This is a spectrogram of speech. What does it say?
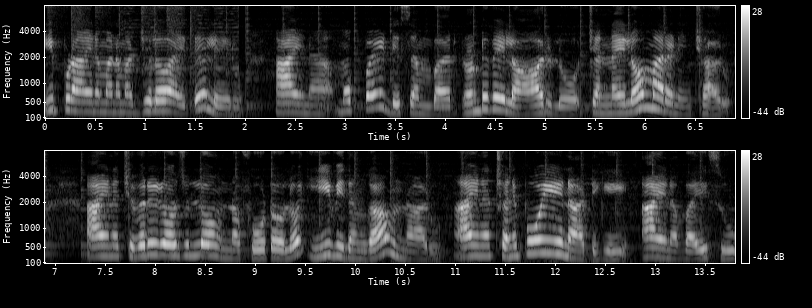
ఇప్పుడు ఆయన మన మధ్యలో అయితే లేరు. ఆయన ముప్పై డిసెంబర్ రెండు వేల ఆరులో చెన్నైలో మరణించారు. ఆయన చివరి రోజుల్లో ఉన్న ఫోటోలో ఈ విధంగా ఉన్నారు. ఆయన చనిపోయే నాటికి ఆయన వయసు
